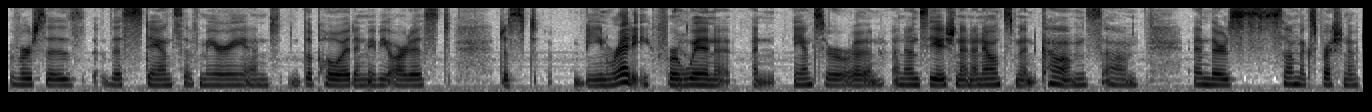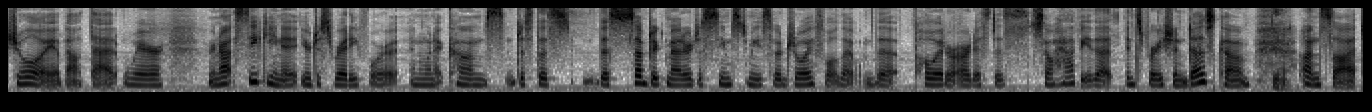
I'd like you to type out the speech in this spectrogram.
versus this stance of Mary and the poet and maybe artist just being ready for Yeah. when a, an answer or an annunciation, an announcement comes. Um, and there's some expression of joy about that where you're not seeking it, you're just ready for it. And when it comes, just this this subject matter just seems to me so joyful that the poet or artist is so happy that inspiration does come Yeah. unsought,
